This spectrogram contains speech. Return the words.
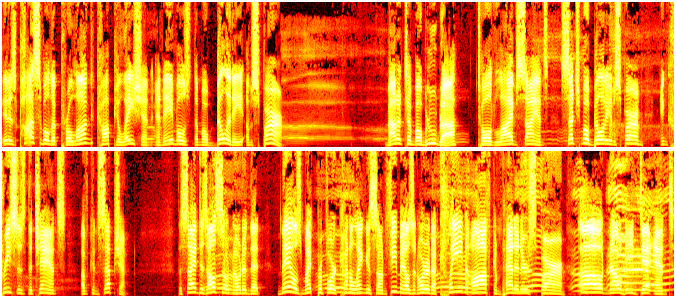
It is possible that prolonged copulation enables the mobility of sperm. Marita told Live Science such mobility of sperm increases the chance of conception. The scientists also oh. noted that males might prefer oh. cunnilingus on females in order to clean oh. off competitors' sperm. Oh, no, he didn't. Ah.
